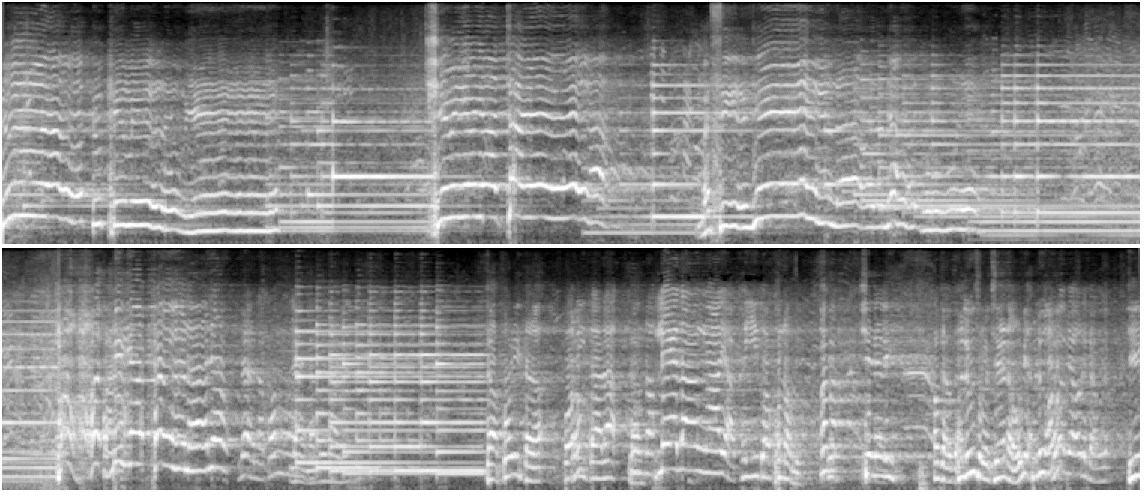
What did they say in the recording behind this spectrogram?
လူလာသူခင်မလို့ရဲ့ရှင်မရရတရဲ့မစင်ရင်လာမြတ်ကိုရဲ့ဟောအမိရဖန်နာကြောင့်လဲနာကောလဲနာမင်းသားဒါပေါ်ရီတာဘောရိတာရလဲသား900ခရီးသွားခုနောက်လေးမမ ရှင်းတယ်လေးဟုတ်ကဲ့ဟုတ်ဘကဲ့လူးဆိုတော့ကျန်းတော့ဗျဘလူးဟုတ်ကဲ့ဗျဟုတ်တယ်ဗျဟုတ်ကဲ့ဒီ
